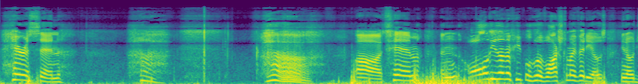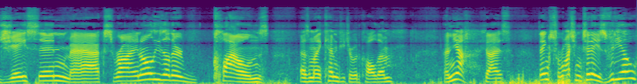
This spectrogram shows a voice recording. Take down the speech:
Harrison. uh, Tim, and all these other people who have watched my videos, you know, Jason, Max, Ryan, all these other clowns as my chem teacher would call them. And yeah, guys, thanks for watching today's video.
